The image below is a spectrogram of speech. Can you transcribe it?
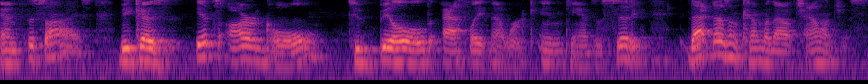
emphasize because it's our goal to build Athlete Network in Kansas City. That doesn't come without challenges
